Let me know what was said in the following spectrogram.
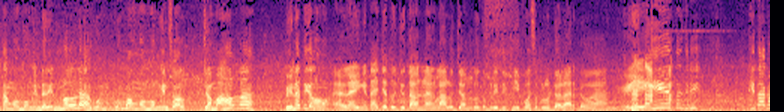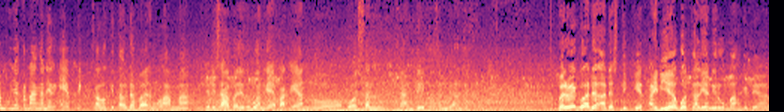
kita ngomongin dari nol dah. Gua, gua mau ngomongin soal jam mahal lah. Bena tinggal ngomong Elah inget aja 7 tahun yang lalu jam lu tuh beli di Vivo 10 dolar doang. Kayak gitu jadi kita akan punya kenangan yang epic kalau kita udah bareng lama jadi sahabat itu bukan kayak pakaian lu bosen ganti bosen ganti By the way, gue ada ada sedikit idea buat kalian di rumah gitu ya.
